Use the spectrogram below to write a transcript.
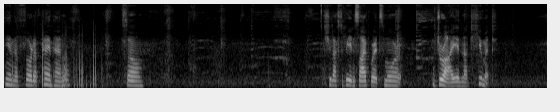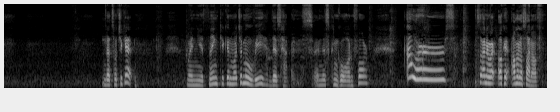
here in the Florida Panhandle, so she likes to be inside where it's more dry and not humid. And that's what you get. When you think you can watch a movie, this happens. And this can go on for hours. So anyway, okay, I'm gonna sign off.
